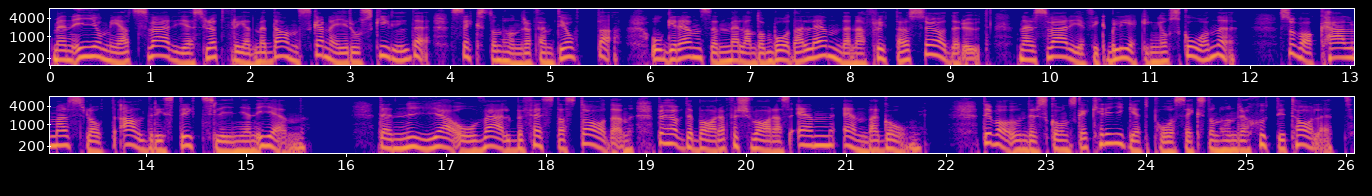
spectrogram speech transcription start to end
Men i och med att Sverige slöt fred med danskarna i Roskilde 1658 och gränsen mellan de båda länderna flyttar söderut när Sverige fick Blekinge och Skåne så var Kalmar slott aldrig stridslinjen igen. Den nya och välbefästa staden behövde bara försvaras en enda gång. Det var under skånska kriget på 1670-talet.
